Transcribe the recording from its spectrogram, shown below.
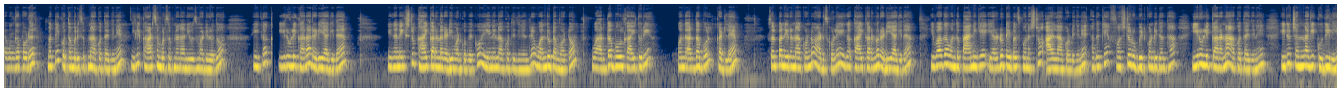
ಲವಂಗ ಪೌಡರ್ ಮತ್ತು ಕೊತ್ತಂಬರಿ ಸೊಪ್ಪನ್ನ ಹಾಕೋತಾ ಇದ್ದೀನಿ. ಇಲ್ಲಿ ಕಾಡು ಸಾಂಬಾರು ಸೊಪ್ಪನ್ನ ನಾನು ಯೂಸ್ ಮಾಡಿರೋದು. ಈಗ ಈರುಳ್ಳಿ ಖಾರ ರೆಡಿಯಾಗಿದೆ ಈಗ ನೆಕ್ಸ್ಟು ಕಾಯಿ ಖಾರನ ರೆಡಿ ಮಾಡ್ಕೋಬೇಕು. ಏನೇನು ಹಾಕೋತಿದ್ದೀನಿ ಅಂದರೆ ಒಂದು ಟೊಮೊಟೊ, ಅರ್ಧ ಬೌಲ್ ಕಾಯಿ ತುರಿ ಒಂದು ಅರ್ಧ ಬೌಲ್ ಕಡಲೆ, ಸ್ವಲ್ಪ ನೀರನ್ನು ಹಾಕ್ಕೊಂಡು ಆಡಿಸ್ಕೊಳ್ಳಿ. ಈಗ ಕಾಯಿ ಖಾರನೂ ರೆಡಿಯಾಗಿದೆ. ಇವಾಗ ಒಂದು ಪ್ಯಾನಿಗೆ ಎರಡು ಟೇಬಲ್ ಸ್ಪೂನಷ್ಟು ಆಯಿಲ್ನ ಹಾಕ್ಕೊಂಡಿದ್ದೀನಿ ಅದಕ್ಕೆ ಫಸ್ಟು ರುಬ್ಬಿಟ್ಕೊಂಡಿದ್ದಂಥ ಈರುಳ್ಳಿ ಖಾರನ ಹಾಕೋತಾ ಇದ್ದೀನಿ. ಇದು ಚೆನ್ನಾಗಿ ಕುದೀಲಿ.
